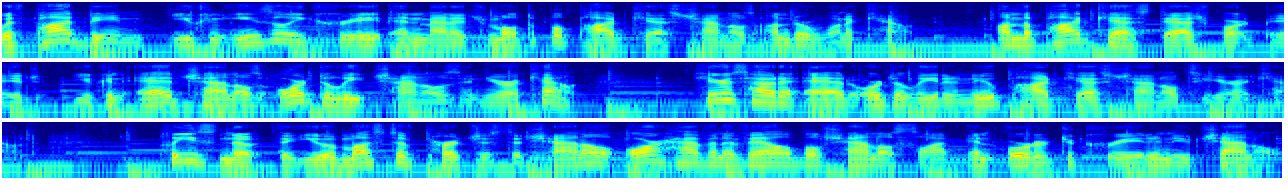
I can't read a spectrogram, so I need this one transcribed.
With Podbean, you can easily create and manage multiple podcast channels under one account. On the podcast dashboard page, you can add channels or delete channels in your account. Here's how to add or delete a new podcast channel to your account. Please note that you must have purchased a channel or have an available channel slot in order to create a new channel.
